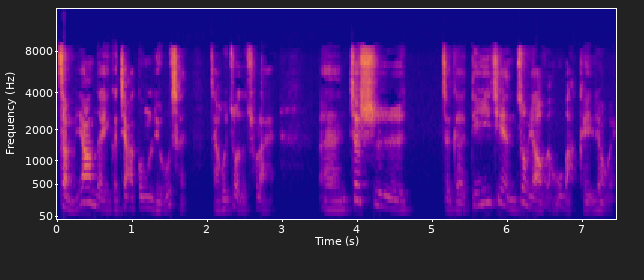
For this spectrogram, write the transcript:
怎么样的一个加工流程才会做得出来？嗯，这是。这个第一件重要文物吧，可以认为。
